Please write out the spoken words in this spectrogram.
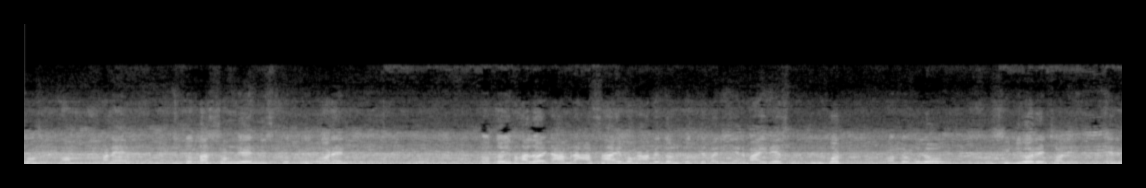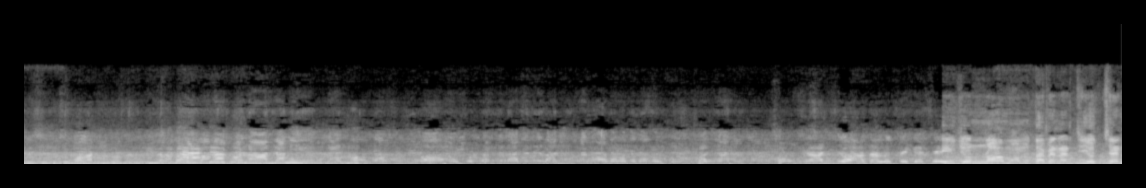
কম মানে দ্রুততার সঙ্গে নিষ্পত্তি করেন, ততই ভালো এটা আমরা আশা এবং আবেদন করতে পারি। এর বাইরে সুপ্রিম কোর্ট কতগুলো প্রসিডিওরে চলে, এর বেশি কিছু বলা ঠিক হবে। না। জানিয়ে কেন পরিবারকে না জানিয়ে রাজ্য কেন আদালতে কেন রাজ্য আদালতে গেছে। এই জন্য মমতা ব্যানার্জি হচ্ছেন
